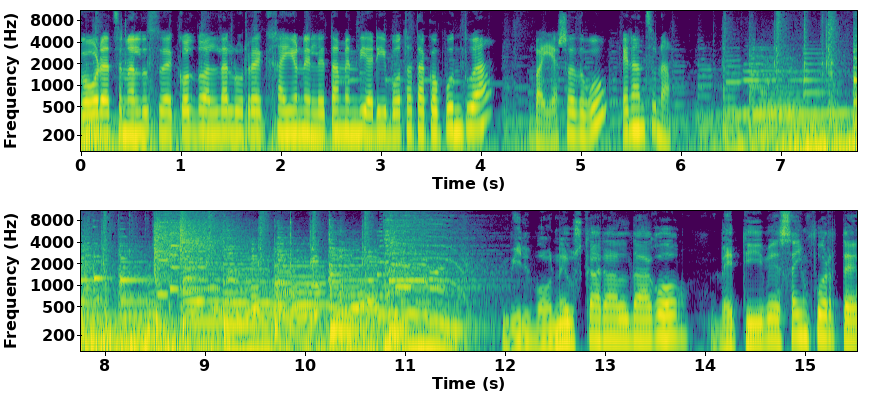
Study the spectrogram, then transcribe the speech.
Gogoratzen alduzue koldo aldalurrek jaionen letamendiari botatako puntua? Bai aso dugu, erantzuna. Bilbon euskara aldago, beti bezain fuerte.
